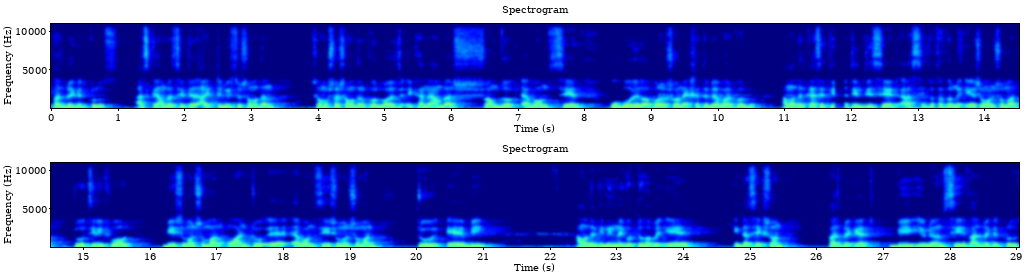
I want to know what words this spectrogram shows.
first bracket close আজকে আমরা সেটের আরেকটি মিশ্র সমাধান, সমস্যার সমাধান করব। এখানে আমরা সংযোগ এবং সেট উভয় অপারেশন একসাথে ব্যবহার করব। আমাদের কাছে তিনটি সেট আছে। যথাক্রমে এ সমান সমান টু থ্রি ফোর বি সমান সমান ওয়ান টু এ এবং সি সমান সমান টু এ বি আমাদেরকে নির্ণয় করতে হবে A intersection first bracket B union C first bracket close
